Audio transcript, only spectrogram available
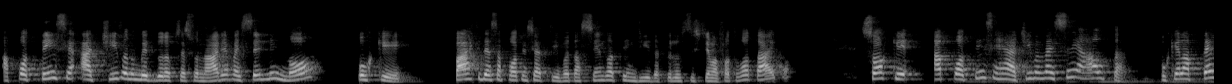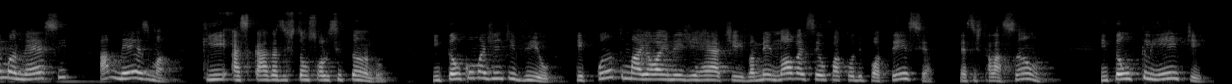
a potência ativa no medidor da concessionária vai ser menor, porque parte dessa potência ativa está sendo atendida pelo sistema fotovoltaico, só que a potência reativa vai ser alta, porque ela permanece a mesma que as cargas estão solicitando. Então, como a gente viu que quanto maior a energia reativa, menor vai ser o fator de potência nessa instalação, então o cliente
